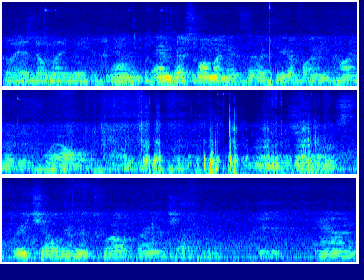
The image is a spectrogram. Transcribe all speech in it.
Go ahead, don't mind me. and, and this woman is a beautiful incarnate as well. Uh, I learned that she has three children and 12 grandchildren. And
